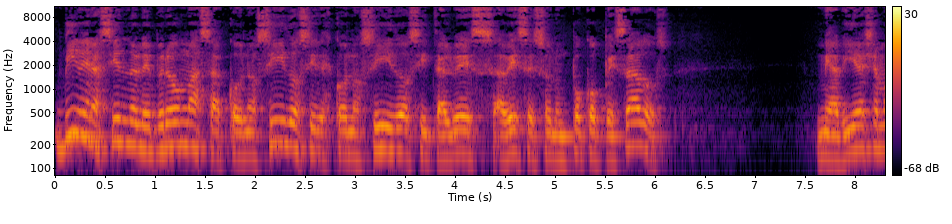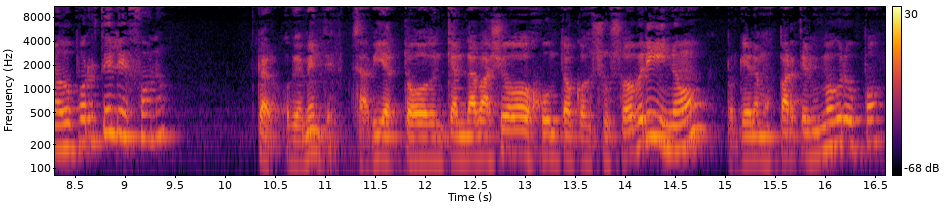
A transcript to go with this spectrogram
viven haciéndole bromas a conocidos y desconocidos y tal vez a veces son un poco pesados. Me había llamado por teléfono Claro, obviamente, sabía todo en qué andaba yo junto con su sobrino, porque éramos parte del mismo grupo,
